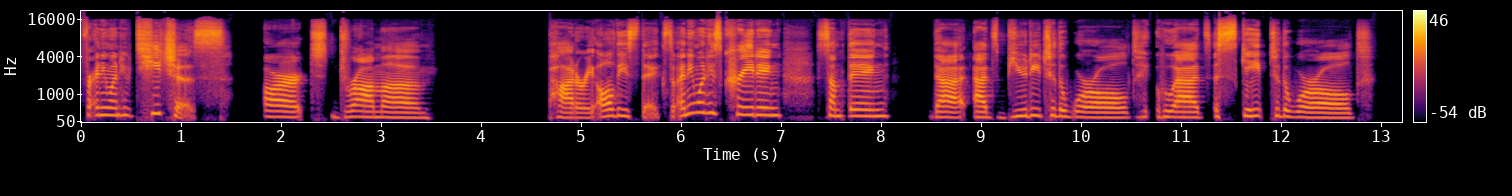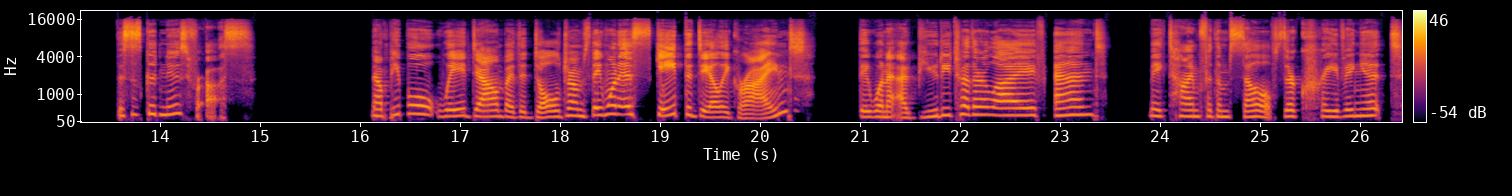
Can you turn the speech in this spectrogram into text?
for anyone who teaches art, drama, pottery, all these things. So, anyone who's creating something that adds beauty to the world, who adds escape to the world, this is good news for us. Now, people weighed down by the doldrums, they want to escape the daily grind. They want to add beauty to their life and make time for themselves. They're craving it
